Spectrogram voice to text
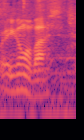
Where are you going, boss?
